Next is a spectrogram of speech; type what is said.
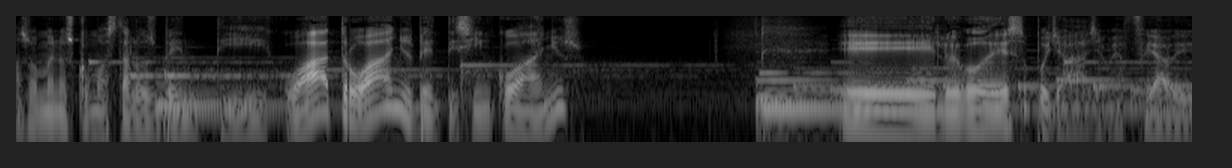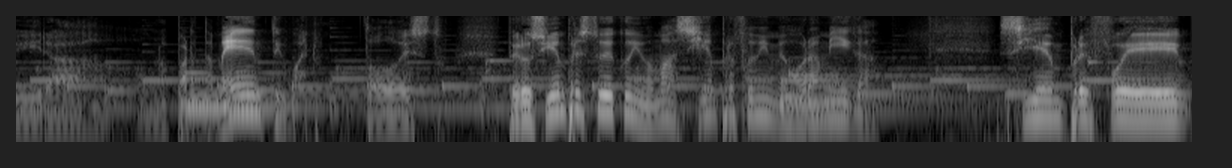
más o menos como hasta los 24 años, 25 años. Eh, luego de esto, pues ya, ya me fui a vivir a, un apartamento y bueno, todo esto. Pero siempre estuve con mi mamá, siempre fue mi mejor amiga. Siempre fue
